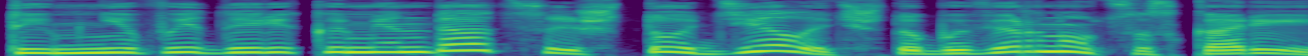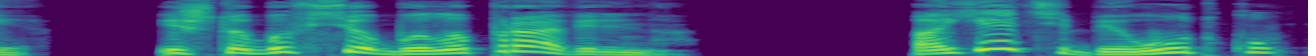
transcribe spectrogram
Ты мне выдай рекомендации, что делать, чтобы вернуться скорее, и чтобы все было правильно. А я тебе утку.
